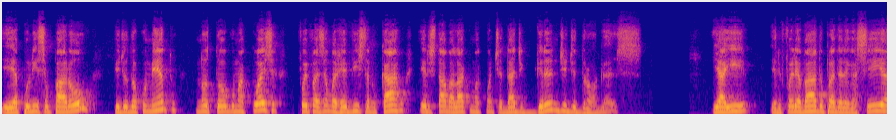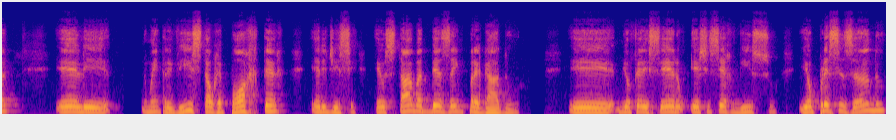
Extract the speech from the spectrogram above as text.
E a polícia o parou, pediu documento, notou alguma coisa, foi fazer uma revista no carro, ele estava lá com uma quantidade grande de drogas. E aí ele foi levado para a delegacia, ele, numa entrevista ao repórter, ele disse: Eu estava desempregado e me ofereceram este serviço e eu precisando,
